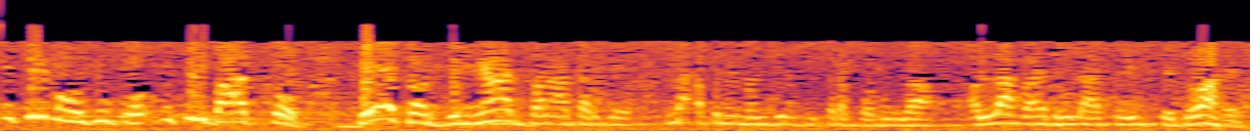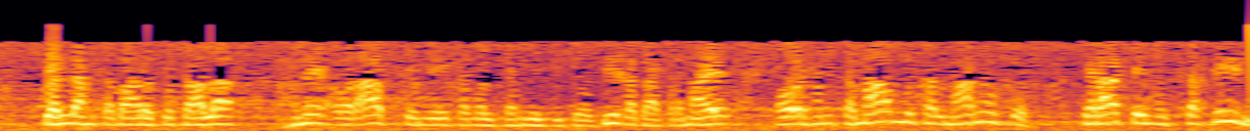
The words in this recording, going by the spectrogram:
اسی موضوع کو، اسی بات کو بیس اور بنیاد بنا کر کے میں اپنی منزل کی طرف بڑھوں گا۔ اللہ وحد اللہ شریف سے دعا ہے کہ اللہ تبارک و تعالیٰ ہمیں اور آپ کو نیک عمل کرنے کی توفیق عطا فرمائے اور ہم تمام مسلمانوں کو کراط مستقل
